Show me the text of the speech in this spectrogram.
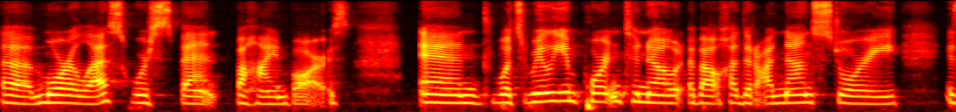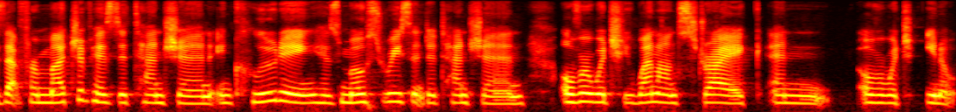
uh, more or less, were spent behind bars. And what's really important to note about Khader Adnan's story is that for much of his detention, including his most recent detention, over which he went on strike and over which, you know,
